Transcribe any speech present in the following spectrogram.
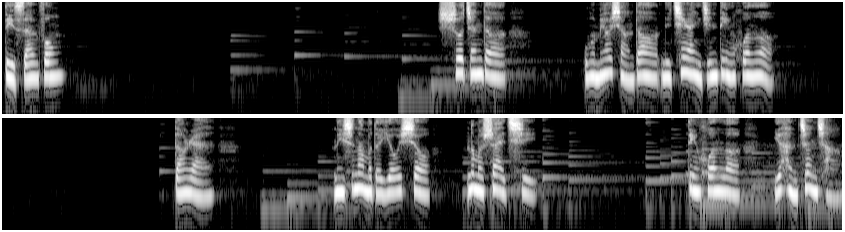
第三封。说真的，我没有想到你竟然已经订婚了。当然，你是那么的优秀，那么帅气，订婚了也很正常。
